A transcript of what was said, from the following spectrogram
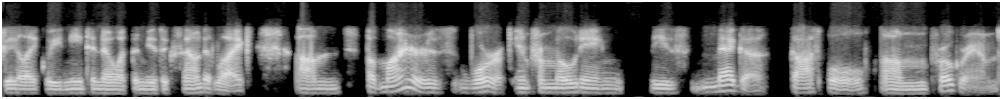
feel like we need to know what the music sounded like. Um, but Myers' work in promoting these mega gospel um, programs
